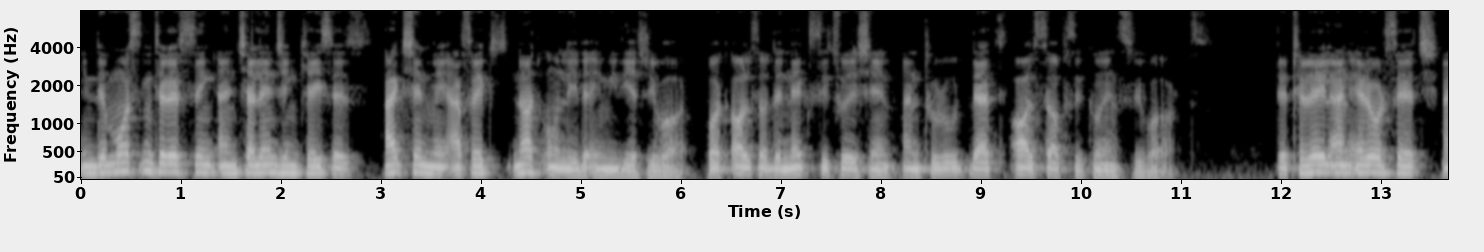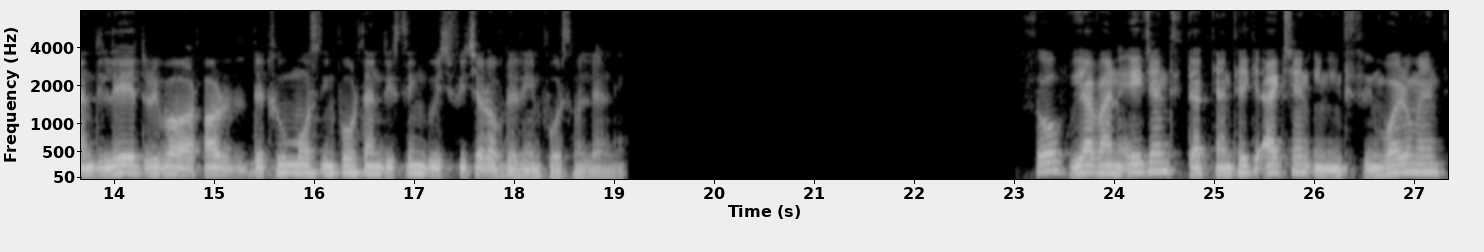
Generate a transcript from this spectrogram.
In the most interesting and challenging cases, action may affect not only the immediate reward, but also the next situation and through that all subsequent rewards. The trial and error search and delayed reward are the two most important distinguished features of the reinforcement learning. So we have an agent that can take action in its environment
